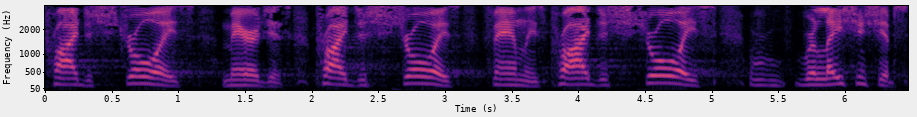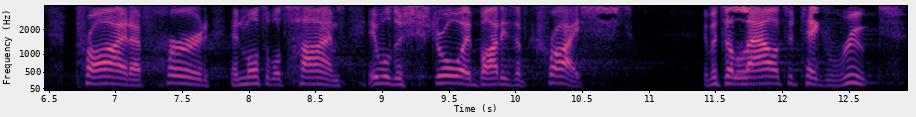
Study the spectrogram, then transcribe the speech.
Pride destroys marriages. Pride destroys families. Pride destroys relationships. Pride, I've heard in multiple times, it will destroy bodies of Christ if it's allowed to take root.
